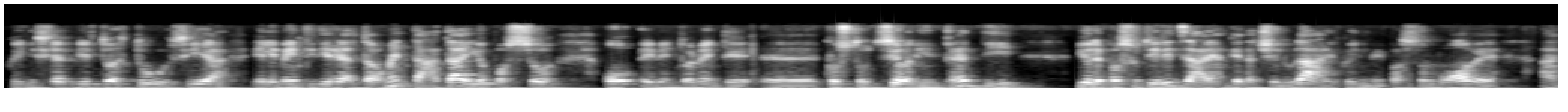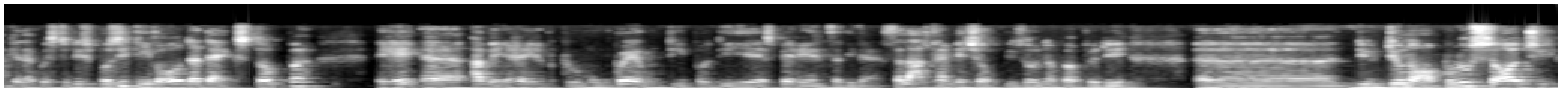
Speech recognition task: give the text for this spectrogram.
quindi sia il Virtual Tour sia elementi di realtà aumentata, io posso, o eventualmente eh, costruzioni in 3D, io le posso utilizzare anche da cellulare, quindi mi posso muovere anche da questo dispositivo o da desktop e eh, avere comunque un tipo di esperienza diversa. L'altra invece ho bisogno proprio di, eh, di, di un Oculus. Oggi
